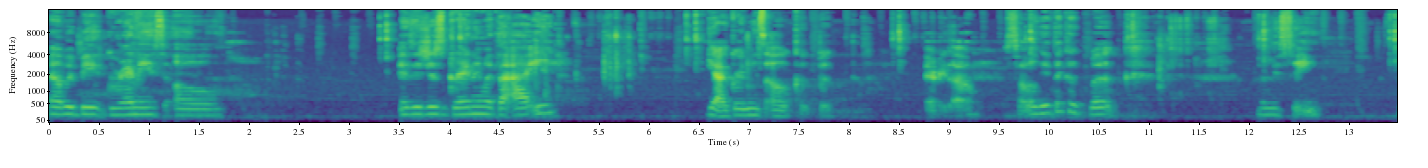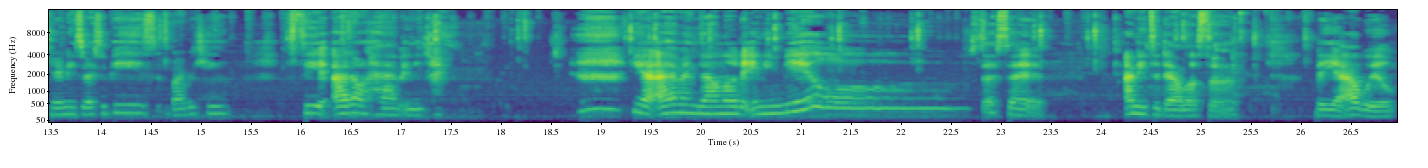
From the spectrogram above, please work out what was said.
LBB Granny's Oh. Is it just Granny with the IE? Yeah, Granny's old cookbook. There we go. So we'll get the cookbook. Let me see. Granny's recipes, barbecue. See, I don't have anything. yeah, I haven't downloaded any meals. That's it. I need to download some. But yeah, I will.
